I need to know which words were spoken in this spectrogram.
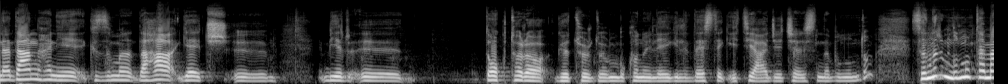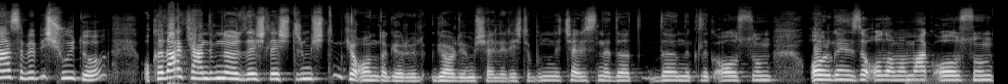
Neden hani kızımı daha geç e, bir e, doktora götürdüm bu konuyla ilgili destek ihtiyacı içerisinde bulundum. Sanırım bunun temel sebebi şuydu. O kadar kendimle özdeşleştirmiştim ki onda gördüğüm şeyleri işte bunun içerisinde da, dağınıklık olsun, organize olamamak olsun,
